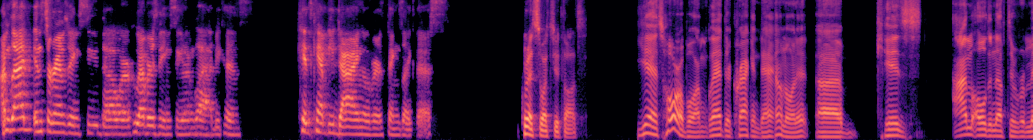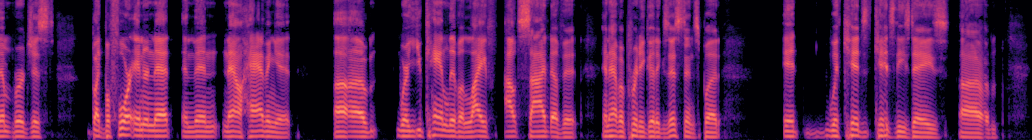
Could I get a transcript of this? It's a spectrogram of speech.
I'm glad Instagram's being sued though, or whoever's being sued. I'm glad because kids can't be dying over things like this. Chris, what's your thoughts? Yeah, it's horrible. I'm glad they're cracking down on it. Uh, kids, I'm old enough to remember just like before internet and then now having it um where you can live a life outside of it and have a pretty good existence but it with kids kids these days um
